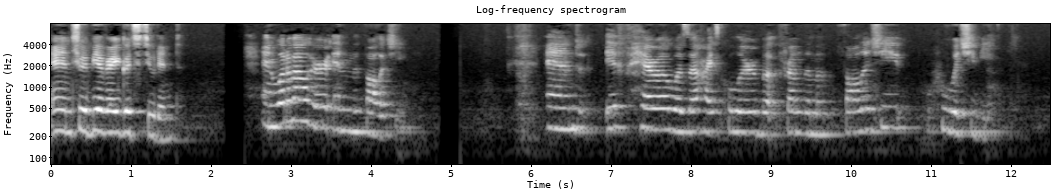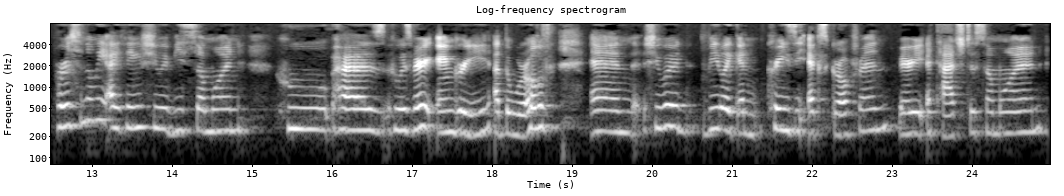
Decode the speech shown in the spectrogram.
and she would be a very good student. And what about her in mythology? And if Hera was a high schooler, but from the mythology, who would she be? Personally, I think she would be someone who has who is very angry at the world. And she would be like a crazy ex-girlfriend very attached to someone.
